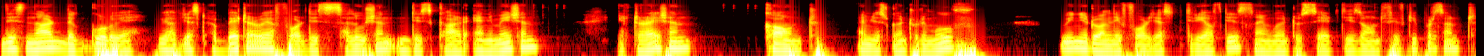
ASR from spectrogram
this is not the good way. We have just a better way for this solution this called animation iteration count. I'm just going to remove we need only for just three of these. I'm going to set this on 50 percent.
